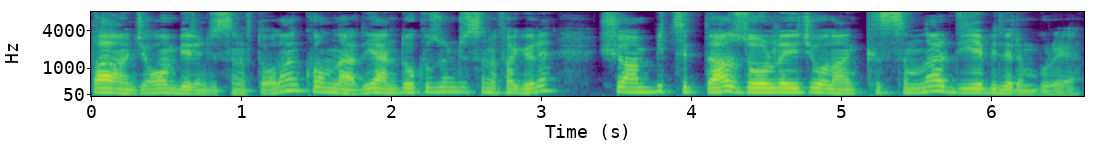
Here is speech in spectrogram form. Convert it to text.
daha önce 11. sınıfta olan konulardı. Yani 9. sınıfa göre şu an bir tık daha zorlayıcı olan kısımlar diyebilirim buraya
